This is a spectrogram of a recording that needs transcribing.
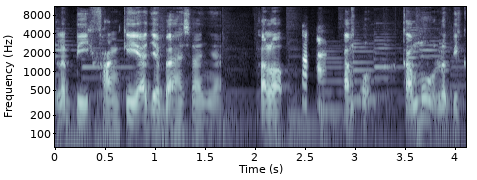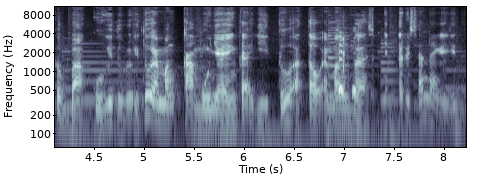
lebih funky aja bahasanya. Kalau kamu kamu lebih ke baku gitu bro, itu emang kamunya yang kayak gitu atau emang bahasanya dari sana kayak gitu?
